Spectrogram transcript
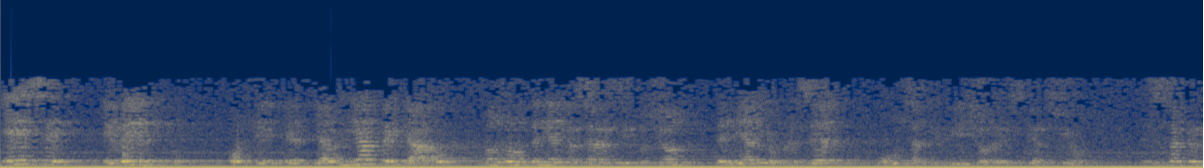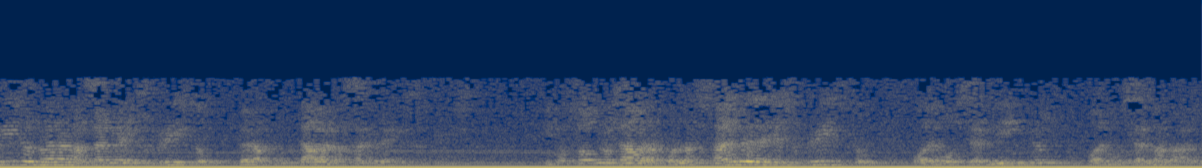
ese evento, porque el que había pecado no solo tenía que hacer restitución, tenía que ofrecer un sacrificio de expiación. Ese sacrificio no era la sangre de Jesucristo, pero apuntaba a la sangre de Jesucristo. Y nosotros ahora, por la sangre de Jesucristo, podemos ser limpios, podemos ser lavados.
